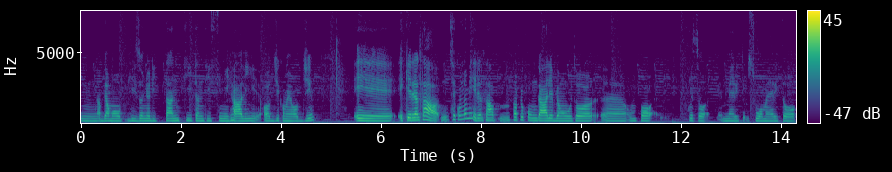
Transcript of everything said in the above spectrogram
um, abbiamo bisogno di tanti, tantissimi cali oggi come oggi. E, e, che in realtà, secondo me, in realtà proprio con Gali abbiamo avuto eh, un po' questo merito, suo merito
